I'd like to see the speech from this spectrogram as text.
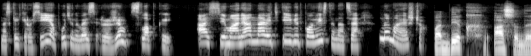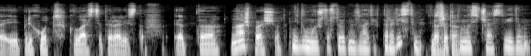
наскільки Росія, Путін і весь режим слабкий А Сіманян навіть і відповісти на це немає що. Побег Асада и приход к власти террористов – это наш просчет? Не думаю, что стоит называть их террористами. Даже Все-таки так? мы сейчас видим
